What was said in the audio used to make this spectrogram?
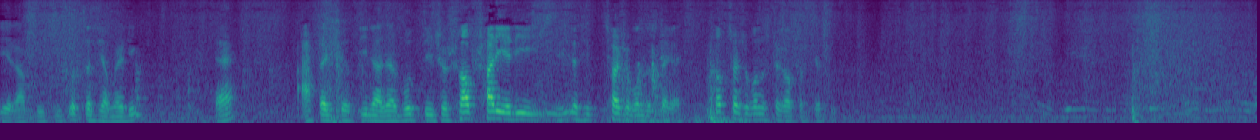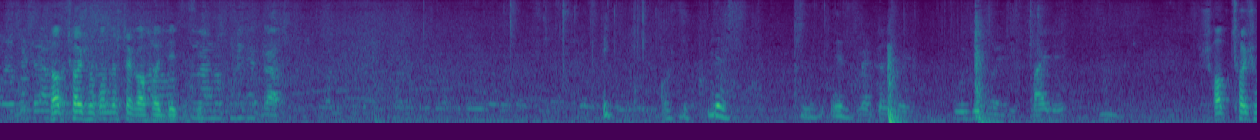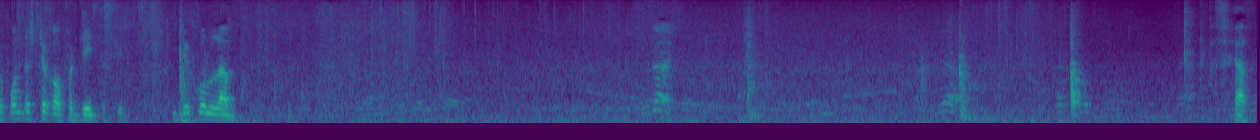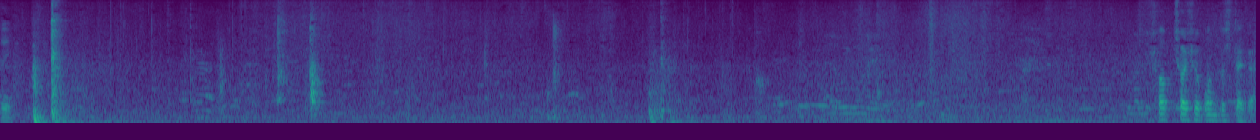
এ রাব্বি কি করতেছি আমরা এটি? হ্যাঁ? আঠাইশশো তিন হাজার বত্রিশশো সব শাড়ি এটি ছয়শো পঞ্চাশ টাকায়। সব ছয়শো পঞ্চাশ টাকা অফার দিতেছি সব ছয়শো পঞ্চাশ টাকা অফার দিতেছি। সব ছয়শো পঞ্চাশ টাকা অফার দিতেছি। যে করলাম? আছে, সব ছয়শো পঞ্চাশ টাকা।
